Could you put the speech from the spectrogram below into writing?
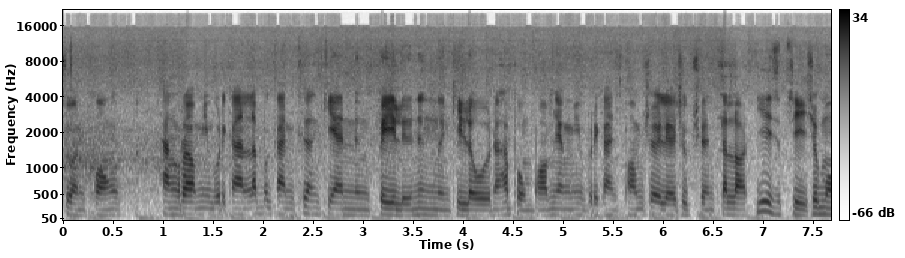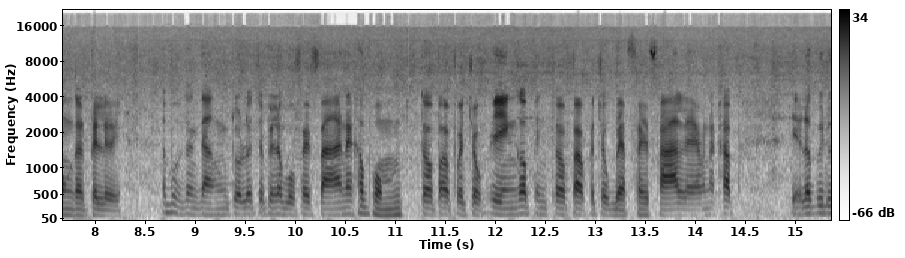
ส่วนของางเรามีบริการรับประกันเครื่องเกียร์ 1 ปีหรือ 10,000 กิโลนะครับผมพร้อมยังมีบริการพร้อมช่วยเหลือฉุกเฉินตลอด 24 ชั่วโมงกันไปเลย ระบบต่างๆของตัวรถจะเป็นระบบไฟฟ้านะครับผมตัวปรับกระจกเองก็เป็นตัวปรับกระจกแบบไฟฟ้าแล้วนะครับ เดี๋ยวเราไปดู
